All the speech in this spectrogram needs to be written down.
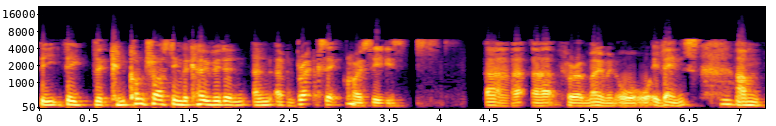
The the, the con- contrasting the COVID and, and, and Brexit crises uh, uh, for a moment or, or events. Mm-hmm. Um,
